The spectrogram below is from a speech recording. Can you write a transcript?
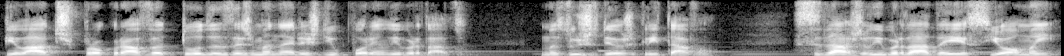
Pilatos procurava todas as maneiras de o pôr em liberdade. Mas os judeus gritavam: se dás liberdade a esse homem,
